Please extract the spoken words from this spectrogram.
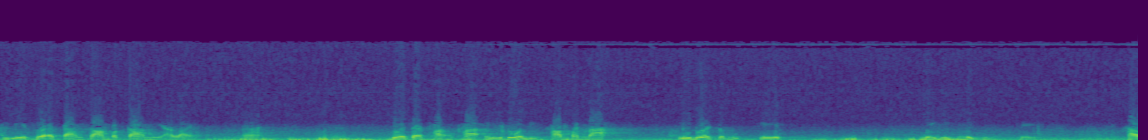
กิเลสด้วยอาการสามประการนี่อะไรนะด้วยแต่ทางคะหรือด้วยวิขำพนะ หรือด้วยสมุดเฉดนี่อีกหนึ่งนี่เข้า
